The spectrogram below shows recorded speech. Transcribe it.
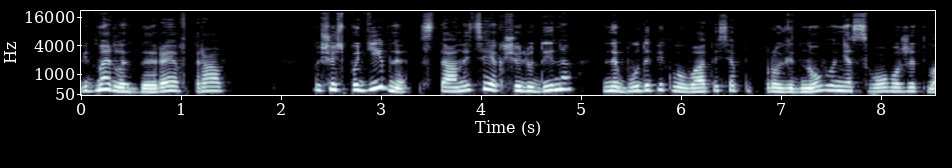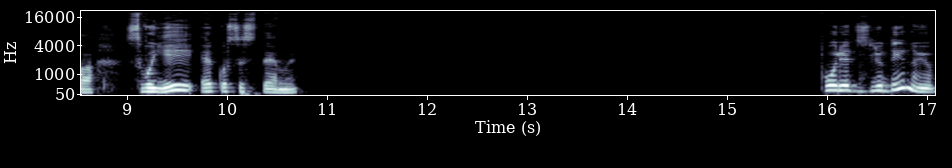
відмерлих дерев, трав. Ну, щось подібне станеться, якщо людина не буде піклуватися про відновлення свого житла, своєї екосистеми. Поряд з людиною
